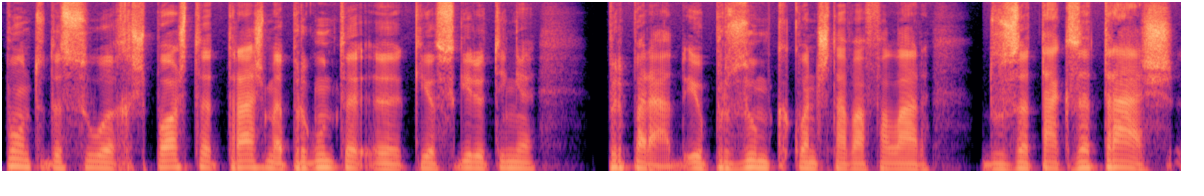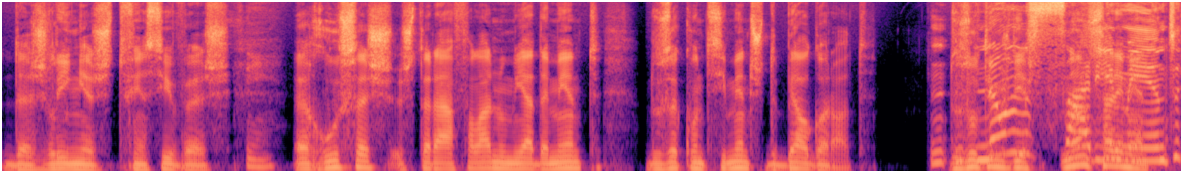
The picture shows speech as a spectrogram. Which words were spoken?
ponto da sua resposta traz-me a pergunta eh, que a seguir eu tinha preparado. Eu presumo que quando estava a falar dos ataques atrás das linhas defensivas Sim. eh, russas, estará a falar nomeadamente dos acontecimentos de Belgorod. Dos últimos não dias. Não necessariamente,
